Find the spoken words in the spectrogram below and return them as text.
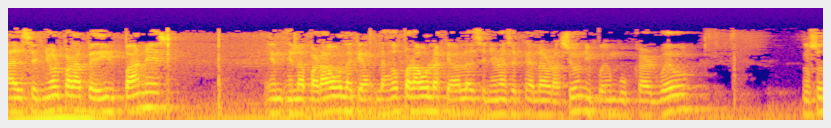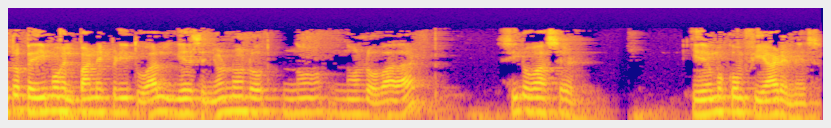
al Señor para pedir panes, en, la parábola que, las dos parábolas que habla el Señor acerca de la oración y pueden buscar luego. Nosotros pedimos el pan espiritual y el Señor nos lo, no, nos lo va a dar. Sí lo va a hacer. Y debemos confiar en eso.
